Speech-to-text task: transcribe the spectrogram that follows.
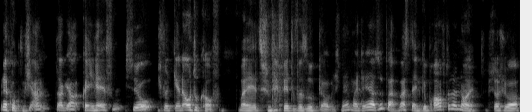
Und er guckt mich an, sagt: „Ja, kann ich Ihnen helfen?“ Ich so: „Jo, ich würde gerne 'n Auto kaufen.“ War jetzt schon der 4. Versuch, glaube ich, ne? Meinte „Ja, super. Was denn, gebraucht oder neu?“ Ich sage: „Ja,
